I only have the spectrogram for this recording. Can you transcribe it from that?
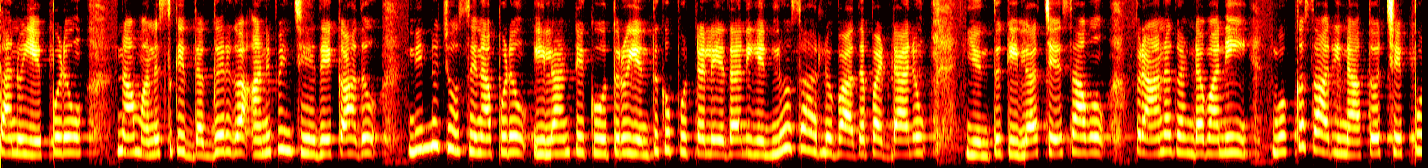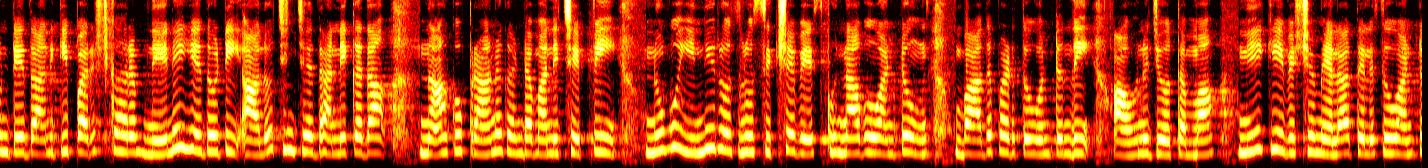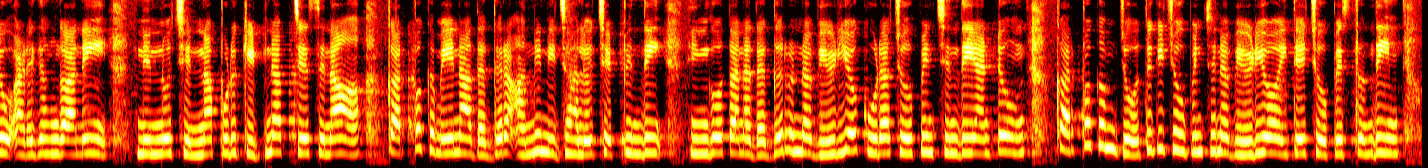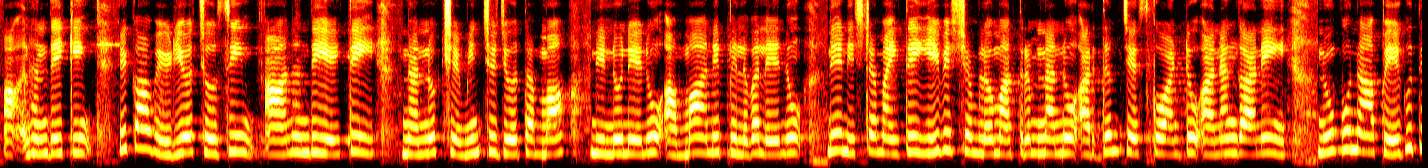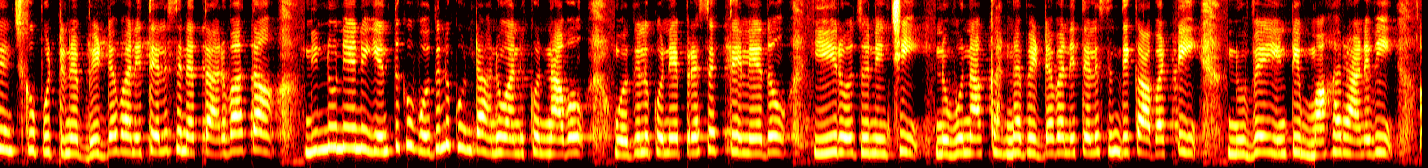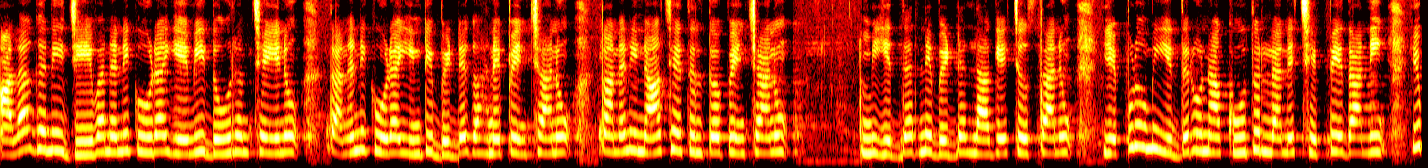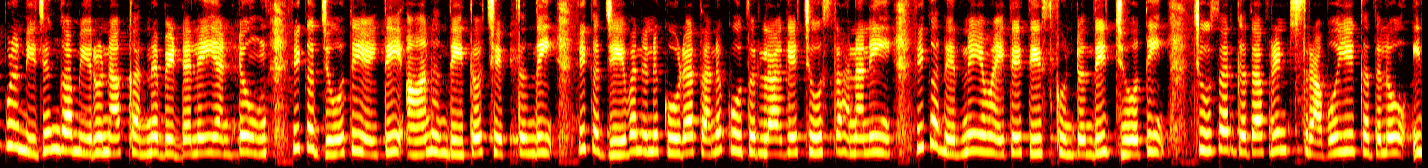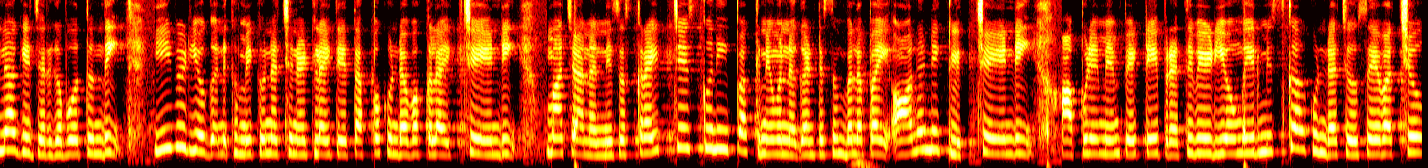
తను ఎప్పుడు నా మనసుకి దగ్గరగా అనిపించేదే కాదు. నిన్ను చూసినప్పుడు ఇలాంటి కూతురు ఎందుకు పుట్టలేదని ఎన్నోసార్లు బాధపడ్డాను. ఎందుకు ఇలా చేశావు? ప్రాణగండమని ఒక్కసారి నాతో చెప్పుంటే దానికి పరిష్కారం నేనే ఏదోటి ఆలోచించేదాన్ని కదా. నాకు ప్రాణగండమని చెప్పి నువ్వు ఇన్ని రోజులు శిక్ష వేసుకున్నావు అంటూ బాధపడుతూ ఉంటుంది. అవును జ్యోతమ్మ నీకు ఈ విషయం ఎలా తెలుసు అంటూ అడగంగానే నిన్ను చిన్నప్పుడు కిడ్నాప్ చేసిన కర్పకమే నా దగ్గర అన్ని నిజాలు చెప్పింది. ఇంగో తన దగ్గరున్న వీడియో కూడా చూపించింది అంటూ కర్పకం జ్యోతికి చూపించిన వీడియో అయితే చూపిస్తుంది ఆనందికి. ఇక ఆ వీడియో చూసి ఆనంది అయితే నన్ను క్షమించు జ్యోతమ్మ నిన్ను నేను అమ్మ అని పిలవలేను. నేను ఇష్టమైతే ఈ విషయంలో మాత్రం నన్ను అర్థం చేసుకో అంటూ అనంగానే నువ్వు నా పేగు తెంచుకు పుట్టిన బిడ్డవని తెలిసిన తర్వాత నిన్ను నేను ఎందుకు వదులుకుంటాను అనుకున్నావో? వదులుకునే ప్రసక్తే లేదు? ఈ రోజు నుంచి నువ్వు నా కన్న బిడ్డవని తెలిసింది కాబట్టి నువ్వే ఇంటి మహారాణివి. అలాగని జీవనని కూడా ఏమీ దూరం చేయను. తనని కూడా ఇంటి బిడ్డగానే పెంచాను. తనని నా చేతులతో పెంచాను. మీ ఇద్దరిని బిడ్డల్లాగే చూస్తాను. ఎప్పుడు మీ ఇద్దరు నా కూతుర్లనే చెప్పేదాన్ని. ఇప్పుడు నిజంగా మీరు నా కన్న బిడ్డలే అంటూ ఇక జ్యోతి అయితే ఆనందితో చెప్తుంది. ఇక జీవనను కూడా తన కూతుర్లాగే చూస్తానని ఇక నిర్ణయం అయితే తీసుకుంటుంది జ్యోతి. చూశారు కదా ఫ్రెండ్స్ రాబోయే కథలో ఇలాగే జరగబోతుంది. ఈ వీడియో కనుక మీకు నచ్చినట్లయితే తప్పకుండా ఒక లైక్ చేయండి. మా ఛానల్ని సబ్స్క్రైబ్ చేసుకుని పక్కనే ఉన్న గంట సింబలపై ఆల్ అని క్లిక్ చేయండి. అప్పుడే మేము పెట్టే ప్రతి వీడియో మీరు మిస్ కాకుండా చూసేవచ్చు.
